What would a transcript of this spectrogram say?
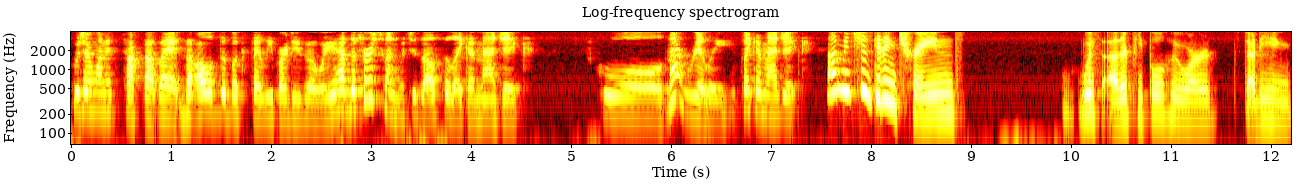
which I wanted to talk about by the all of the books by Leigh Bardugo, where you have the first one, which is also like a magic school not really. It's like a magic I mean, she's getting trained with other people who are studying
